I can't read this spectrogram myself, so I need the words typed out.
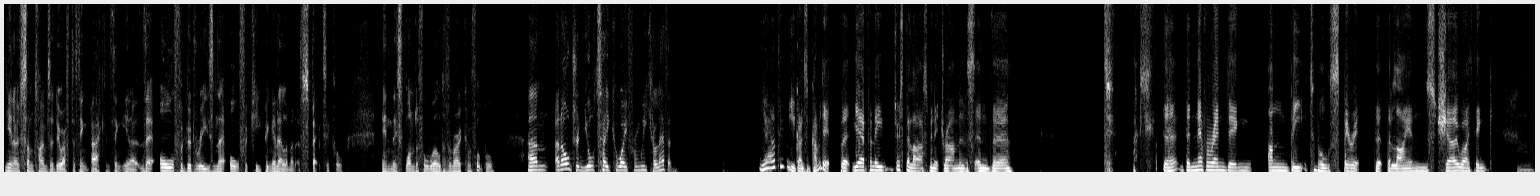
you know, sometimes I do have to think back and think, you know, they're all for good reason. They're all for keeping an element of spectacle in this wonderful world of American football. Um, and Aldrin, your takeaway from week 11? Yeah, I think you guys have covered it. But yeah, for me, just the last minute dramas and the the the never ending unbeatable spirit that the Lions show, I think mm.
